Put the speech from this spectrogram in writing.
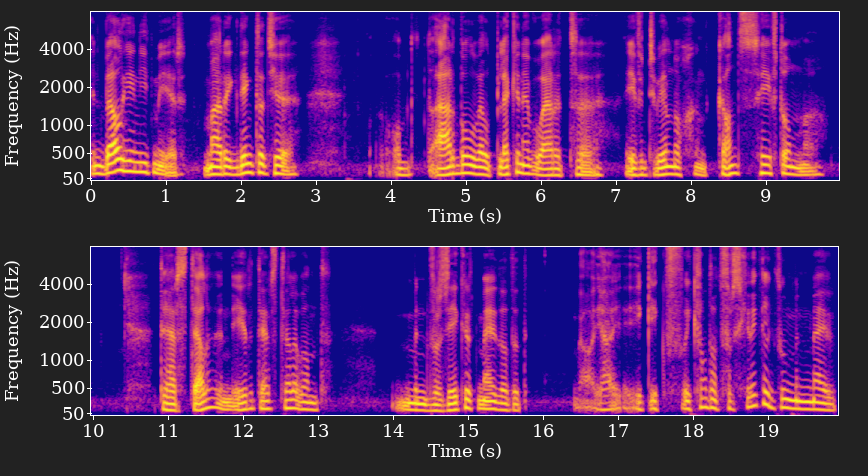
In België niet meer. Maar ik denk dat je op de aardbol wel plekken hebt waar het uh, eventueel nog een kans heeft om uh, te herstellen, een ere te herstellen. Want men verzekert mij dat het. Nou ja, ik, ik, ik vond dat verschrikkelijk toen men mij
